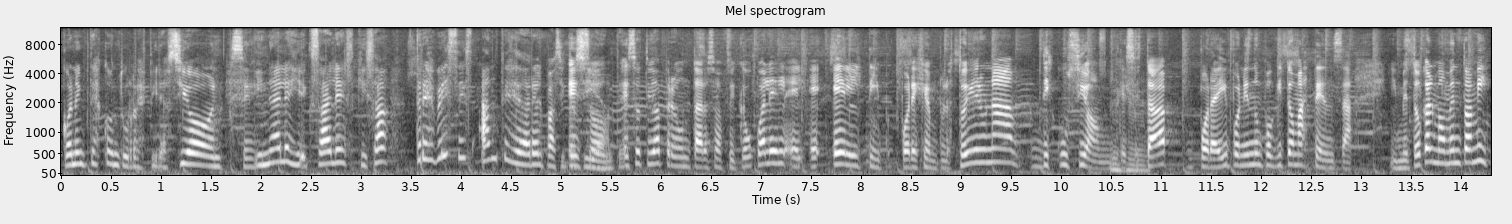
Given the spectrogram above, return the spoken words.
conectes con tu respiración, inhales y exhales quizá tres veces antes de dar el pasito siguiente. Eso te iba a preguntar, Sofi, ¿cuál es el, tip? Por ejemplo, estoy en una discusión que se está por ahí poniendo un poquito más tensa y me toca el momento a mí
